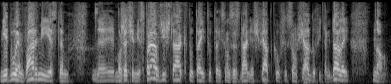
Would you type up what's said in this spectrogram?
nie byłem w armii, jestem, e, możecie mnie sprawdzić, tak, tutaj, tutaj są zeznania świadków, sąsiadów i tak dalej, no,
